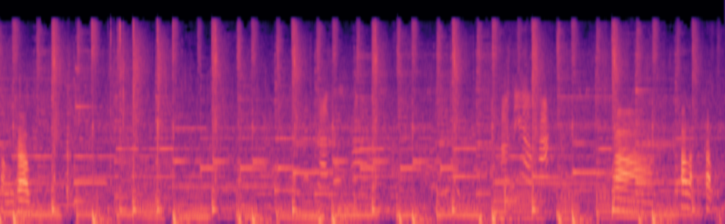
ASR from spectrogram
ขอบคุณครับอันนี้เหรอคะอ่าเท่าไหร่ครับ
